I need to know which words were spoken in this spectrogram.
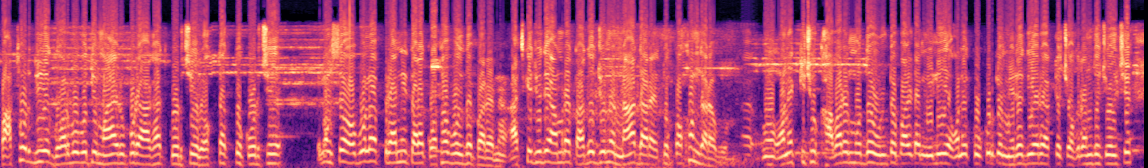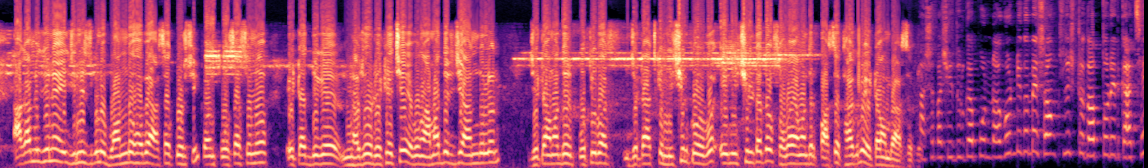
পাথর দিয়ে গর্ভবতী মায়ের উপরে আঘাত করছে, রক্তাক্ত করছে। এবং সে অবলা প্রাণী তারা কথা বলতে পারে না। আজকে যদি আমরা তাদের জন্য না দাঁড়াই, তো কখন দাঁড়াবো? অনেক কিছু খাবারের মধ্যে উল্টো পাল্টা মিলিয়ে অনেক কুকুরকে মেরে দেওয়ারও একটা চক্রান্ত চলছে। আগামী দিনে এই জিনিসগুলো বন্ধ হবে আশা করছি, কারণ প্রশাসনও এটার দিকে নজর রেখেছে এবং আমাদের যে আন্দোলন, যেটা আমাদের প্রতিবাদ, যেটা আজকে মিছিল করব, এই মিছিলটাতেও সবাই আমাদের পাশে থাকবে, এটাও আমরা আশা করি পাশাপাশি দুর্গাপুর নগর নিগমের সংশ্লিষ্ট দপ্তরের কাছে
